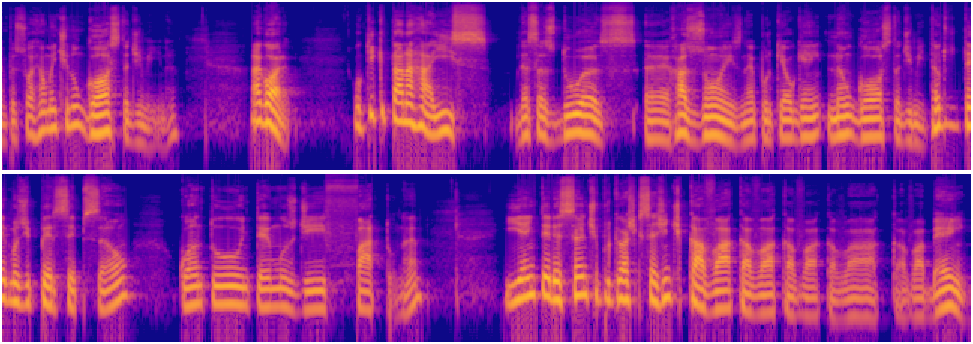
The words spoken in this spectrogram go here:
A pessoa realmente não gosta de mim, né? Agora, o que está na raiz dessas duas eh, razões, né? Porque alguém não gosta de mim, tanto em termos de percepção quanto em termos de fato, né? E é interessante porque eu acho que se a gente cavar, cavar, cavar, cavar, cavar bem,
